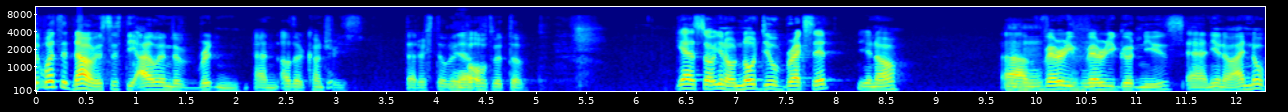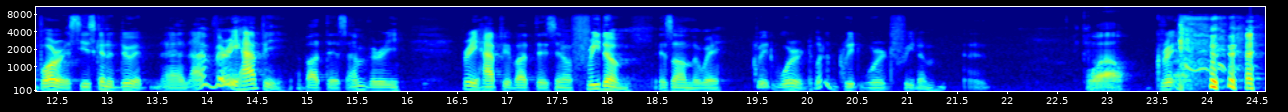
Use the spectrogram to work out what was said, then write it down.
it? What's it now? It's just the island of Britain and other countries that are still involved with them. Yeah. So you know, no deal Brexit. You know, uh, Mhm, very very good news. And you know, I know Boris. He's gonna do it, and I'm very happy about this. I'm very very happy about this. You know, freedom is on the way. Great word. What a great word, freedom. Wow. Great.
